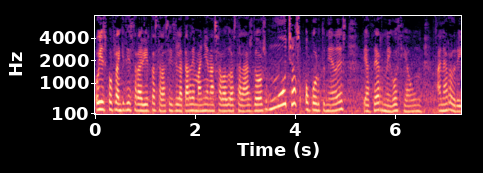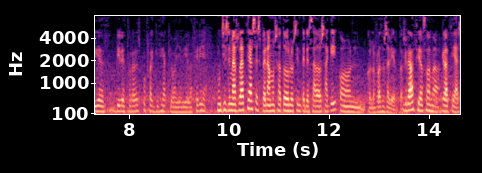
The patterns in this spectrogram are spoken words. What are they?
Hoy Expo Franquicia estará abierta hasta las 6 de la tarde, mañana sábado hasta las 2. Muchas oportunidades de hacer negocio aún. Ana Rodríguez, directora de Expo Franquicia, que vaya bien la feria. Muchísimas gracias, esperamos a todos los interesados aquí con, con los brazos abiertos. Gracias, Ana. Gracias.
